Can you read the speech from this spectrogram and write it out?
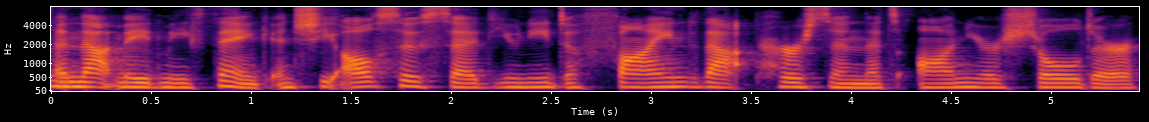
And that mm. made me think. And she also said, you need to find that person that's on your shoulder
